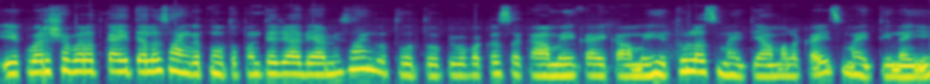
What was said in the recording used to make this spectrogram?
एक वर्षभरात काही त्याला सांगत नव्हतो पण त्याच्या आधी आम्ही सांगत होतो की बाबा कसं काम आहे काय काम आहे हे तुलाच माहिती आहे, आम्हाला काहीच माहिती नाहीये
